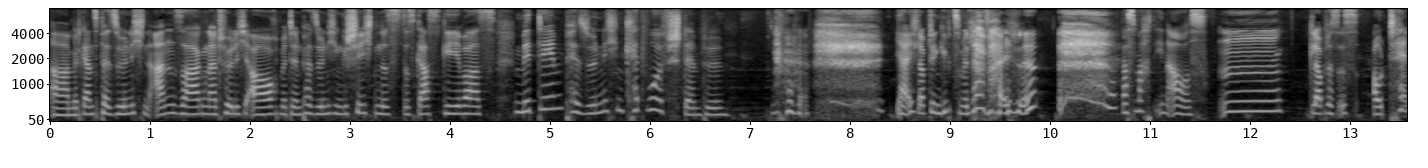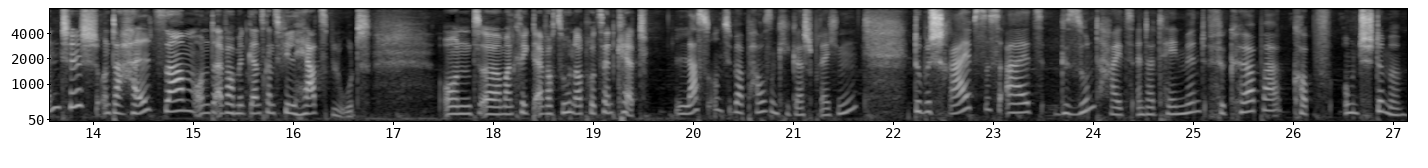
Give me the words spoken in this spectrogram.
Äh, mit ganz persönlichen Ansagen natürlich auch, mit den persönlichen Geschichten des, des Gastgebers. Mit dem persönlichen Catwolf-Stempel. ja, ich glaube, den gibt es mittlerweile. Was macht ihn aus? Ich mm, glaube, das ist authentisch, unterhaltsam und einfach mit ganz, ganz viel Herzblut. Und äh, man kriegt einfach zu 100% Cat. Lass uns über Pausenkicker sprechen. Du beschreibst es als Gesundheitsentertainment für Körper, Kopf und Stimme.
